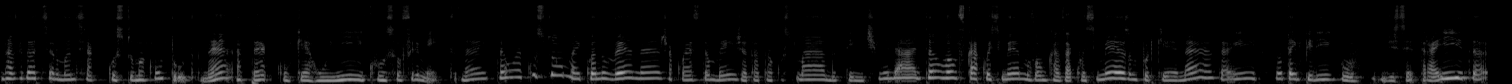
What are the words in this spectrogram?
na verdade, o ser humano se acostuma com tudo, né? Até com o que é ruim, com o sofrimento, né? Então acostuma. E quando vê, né? Já conhece tão bem, já tá tão acostumado, tem intimidade. Então vamos ficar com esse mesmo, vamos casar com esse mesmo, porque, né? Daí não tem perigo de ser traída,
